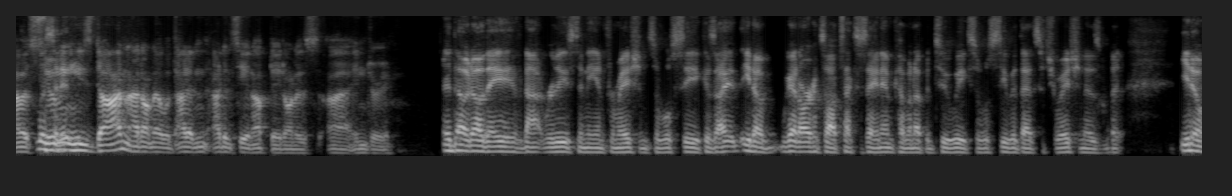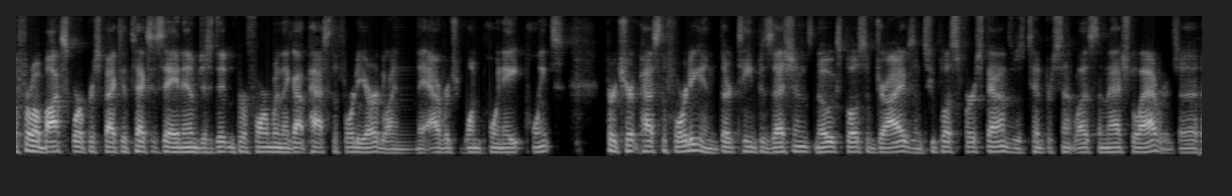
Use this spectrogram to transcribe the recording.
I'm assuming he's done. I don't know. I didn't. I didn't see an update on his uh, injury. No, no, they have not released any information, so we'll see. Because I, you know, we got Arkansas, Texas A&M coming up in two weeks, so we'll see what that situation is. But you know, from a box score perspective, Texas A&M just didn't perform when they got past the forty yard line. They averaged one point eight points per trip past the forty and thirteen possessions, no explosive drives, and two plus first downs was ten percent less than national average. Uh,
